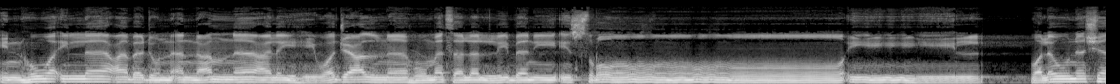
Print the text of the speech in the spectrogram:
إن هو إلا عبد أنعمنا عليه وجعلناه مثلا لبني إسرائيل. ولو نشاء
